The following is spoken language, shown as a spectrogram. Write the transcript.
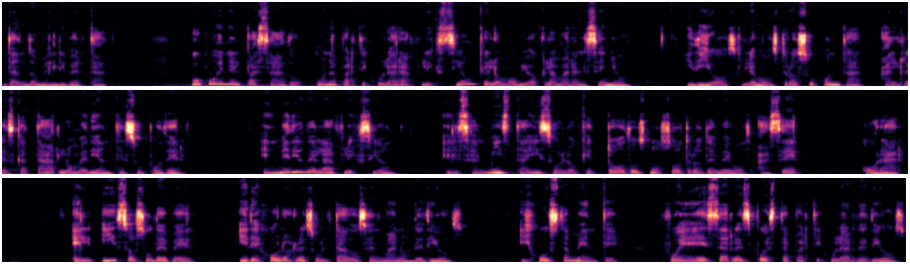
dándome libertad. Hubo en el pasado una particular aflicción que lo movió a clamar al Señor, y Dios le mostró su bondad al rescatarlo mediante su poder. En medio de la aflicción, el salmista hizo lo que todos nosotros debemos hacer, orar. Él hizo su deber y dejó los resultados en manos de Dios. Y justamente fue esa respuesta particular de Dios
